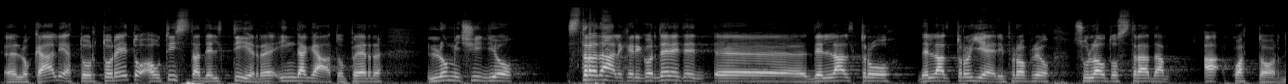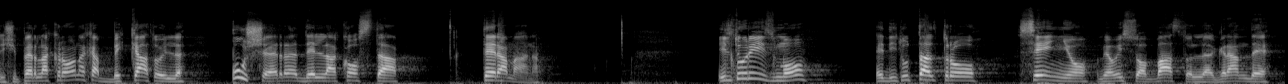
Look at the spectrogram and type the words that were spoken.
eh, locali a Tortoreto, autista del TIR indagato per l'omicidio stradale che ricorderete eh, dell'altro dell ieri proprio sull'autostrada a 14. Per la cronaca, beccato il pusher della costa teramana. Il turismo è di tutt'altro segno, abbiamo visto a Vasto il grande,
